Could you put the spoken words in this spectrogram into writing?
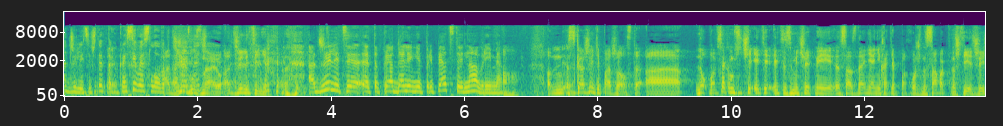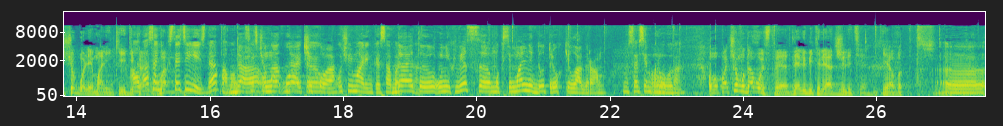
Аджилити, что это такое? Красивое слово. Отжигу Означает. знаю, аджилити нет. Аджилити – это преодоление препятствий на время. Ага. Скажите, пожалуйста, а, ну, во всяком случае, эти, эти замечательные создания, они хотя бы похожи на собак, потому что есть же еще более маленькие А у дикари. вас они, кстати, есть, да, по-моему? Да, у вас есть у нас- да, это чихуа. Очень маленькая собачка. Да, это у них вес э, максимальный до 3 килограмм. Ну, совсем крохка. О, Почем удовольствие для любителей аджилити? Я вот... Э,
